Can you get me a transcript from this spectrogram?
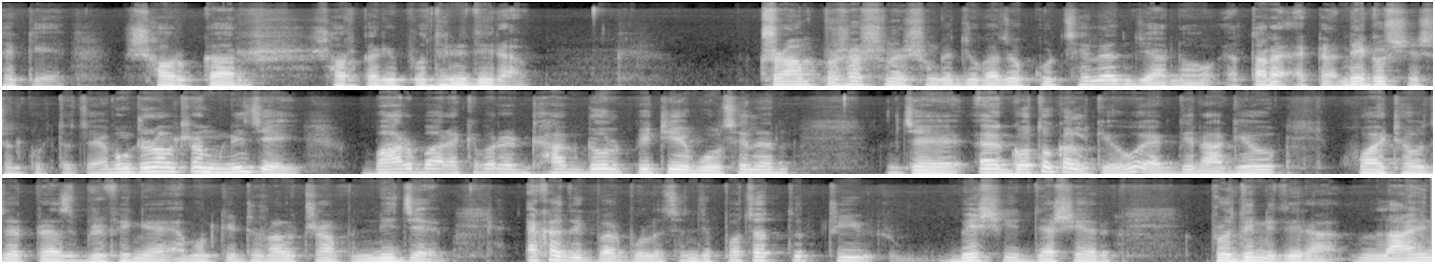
থেকে সরকার, সরকারি প্রতিনিধিরা ট্রাম্প প্রশাসনের সঙ্গে যোগাযোগ করছিলেন যেন তারা একটা নেগোসিয়েশন করতে চায়। এবং ডোনাল্ড ট্রাম্প নিজেই বারবার একেবারে ঢাকঢোল পিটিয়ে বলছিলেন যে গতকালকেও, একদিন আগেও হোয়াইট হাউসের প্রেস ব্রিফিংয়ে এমনকি ডোনাল্ড ট্রাম্প নিজে একাধিকবার বলেছেন যে পঁচাত্তরটি বেশি দেশের প্রতিনিধিরা লাইন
